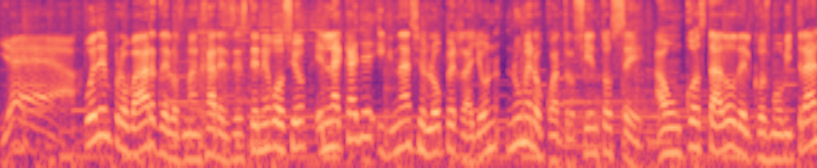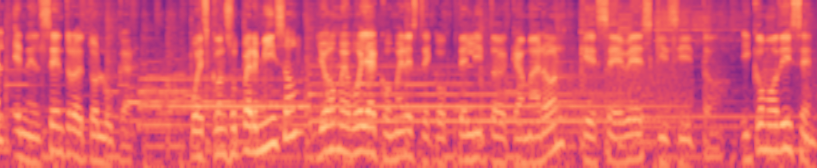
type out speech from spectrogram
Yeah. Pueden probar de los manjares de este negocio en la calle Ignacio López Rayón número 400C, a un costado del Cosmovitral en el centro de Toluca. Pues con su permiso, yo me voy a comer este coctelito de camarón que se ve exquisito. Y como dicen,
